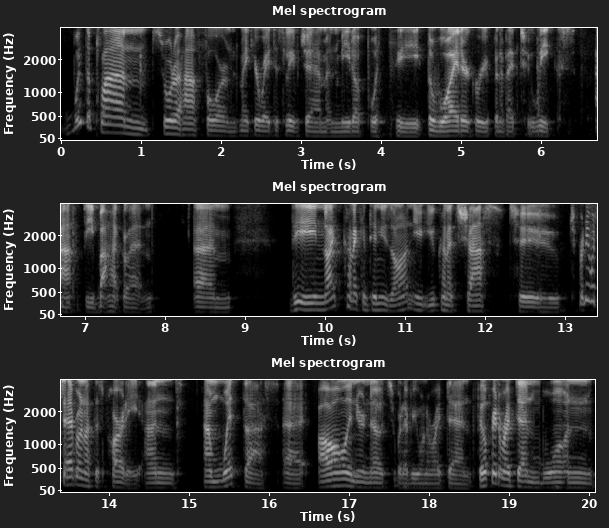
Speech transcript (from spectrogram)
with the plan sort of half formed, make your way to Sleeve Gem and meet up with the the wider group in about two weeks at the Bahaglen. Um, the night kind of continues on. You you kind of chat to to pretty much everyone at this party, and and with that, uh, all in your notes or whatever you want to write down, feel free to write down one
